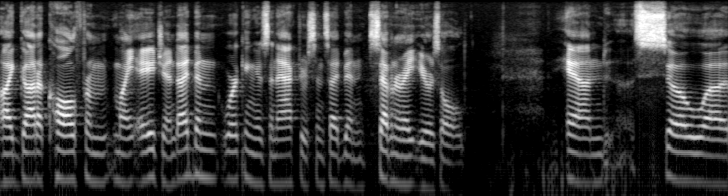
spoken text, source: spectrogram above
I got a call from my agent. I'd been working as an actor since I'd been seven or eight years old. And so uh,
